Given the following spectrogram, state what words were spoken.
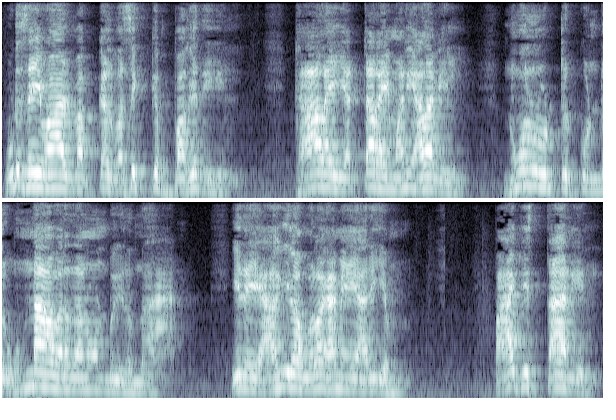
குடிசை வாழ் மக்கள் வசிக்கும் பகுதியில் காலை எட்டரை மணி அளவில் நூல் நூற்றுக்கொண்டு உண்ணாவிரத நோன்பு இருந்தார். இதை அகில உலகமே அறியும். பாகிஸ்தானில்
